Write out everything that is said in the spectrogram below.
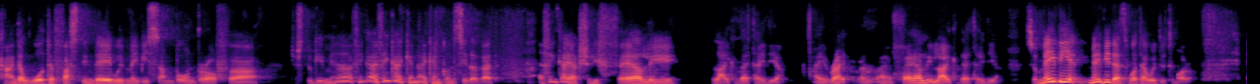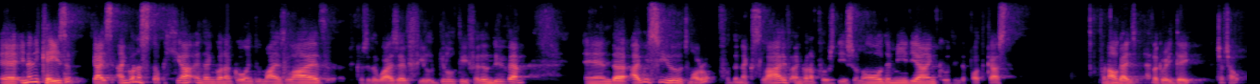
kind of water fasting day with maybe some bone broth uh, just to give me i think i think i can i can consider that. I think i actually fairly like that idea. I right i fairly like that idea. So maybe maybe that's what i will do tomorrow. Uh, in any case guys i'm gonna stop here and i'm gonna go and do my slides because otherwise i feel guilty if i don't do them. And uh, i will see you tomorrow for the next live. I'm gonna post this on all the media including the podcast for now, guys, have a great day. Ciao, ciao.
